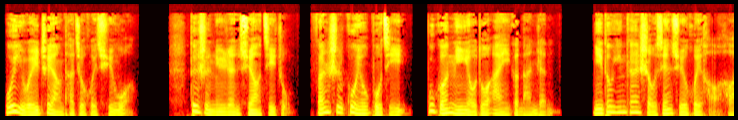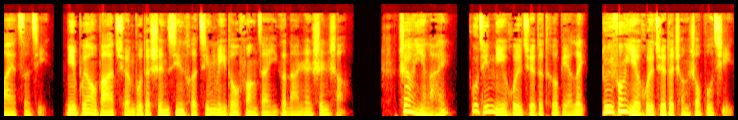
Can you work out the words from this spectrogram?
我以为这样他就会娶我，但是女人需要记住。凡事过犹不及，不管你有多爱一个男人，你都应该首先学会好好爱自己。你不要把全部的身心和精力都放在一个男人身上，这样一来，不仅你会觉得特别累，对方也会觉得承受不起。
